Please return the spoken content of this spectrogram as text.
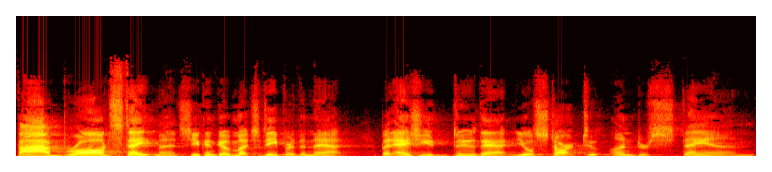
five broad statements, you can go much deeper than that. But as you do that, you'll start to understand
